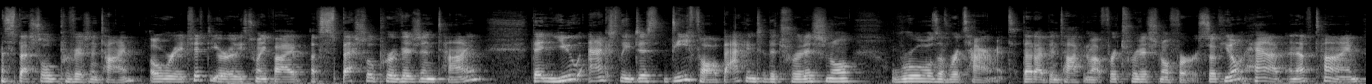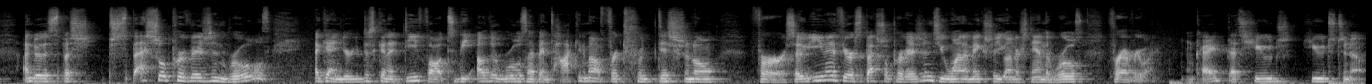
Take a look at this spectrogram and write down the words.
of special provision time, over age 50 or at least 25 of special provision time, then you actually just default back into the traditional rules of retirement that I've been talking about for traditional FERS. So if you don't have enough time under the spe- special provision rules, again, you're just going to default to the other rules I've been talking about for traditional FERS. So even if you're special provisions, you want to make sure you understand the rules for everyone. Okay, that's huge, huge to know.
